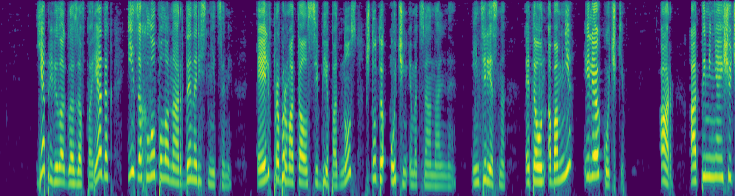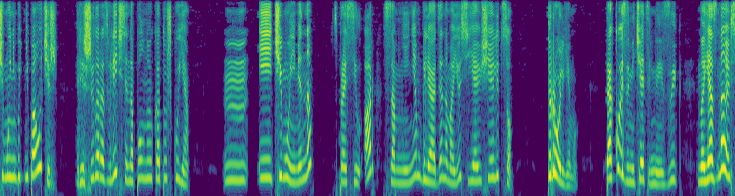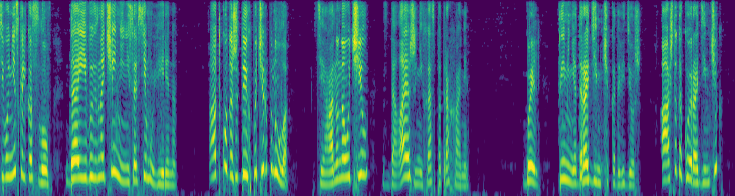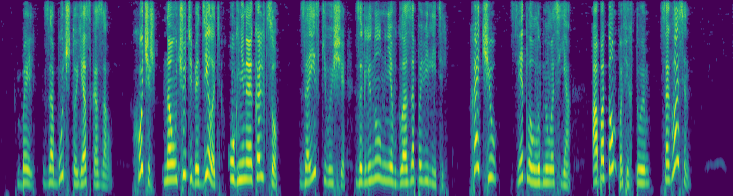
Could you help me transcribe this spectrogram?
Я привела глаза в порядок и захлопала на Ордена ресницами. Эльф пробормотал себе под нос что-то очень эмоциональное. Интересно, это он обо мне или о кочке? Ар, «А ты меня еще чему-нибудь не поучишь?» Решила развлечься на полную катушку я. «М -м, «И чему именно?» — спросил Ар с сомнением, глядя на мое сияющее лицо. «Тролль ему! Такой замечательный язык! Но я знаю всего несколько слов, да и в их значении не совсем уверена». «А откуда же ты их почерпнула?» «Тиану научил!» — сдала я жениха с потрохами. «Бель, ты меня до родимчика доведешь!» А что такое родимчик? Бель, забудь, что я сказал. Хочешь, научу тебя делать огненное кольцо? Заискивающе заглянул мне в глаза повелитель. Хочу, светло улыбнулась я. А потом пофехтуем. Согласен?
